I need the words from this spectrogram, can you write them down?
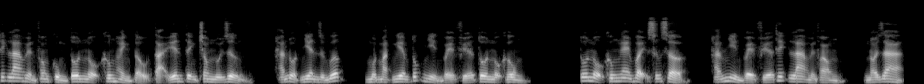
Thích la huyền phong cùng tôn nộ không hành tẩu tại yên tĩnh trong núi rừng, hắn đột nhiên dừng bước, một mặt nghiêm túc nhìn về phía tôn nộ không. Tôn nộ không nghe vậy sững sờ, hắn nhìn về phía thích la huyền phong, nói ra,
